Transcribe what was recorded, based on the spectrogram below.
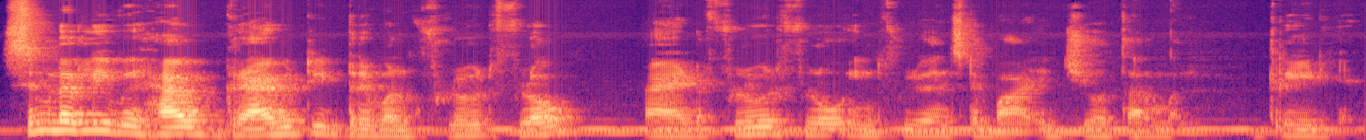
Similarly, we have gravity driven fluid flow and fluid flow influenced by geothermal gradient.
